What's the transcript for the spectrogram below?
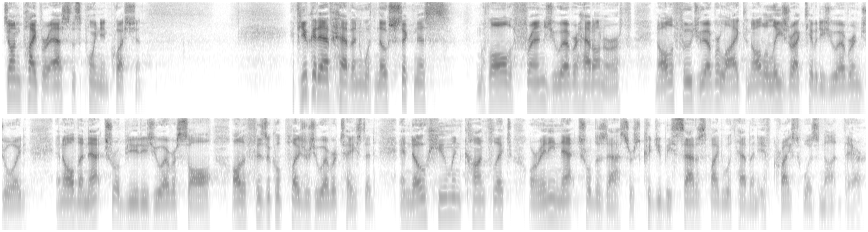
John Piper asked this poignant question If you could have heaven with no sickness, with all the friends you ever had on earth, and all the food you ever liked, and all the leisure activities you ever enjoyed, and all the natural beauties you ever saw, all the physical pleasures you ever tasted, and no human conflict or any natural disasters, could you be satisfied with heaven if Christ was not there?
